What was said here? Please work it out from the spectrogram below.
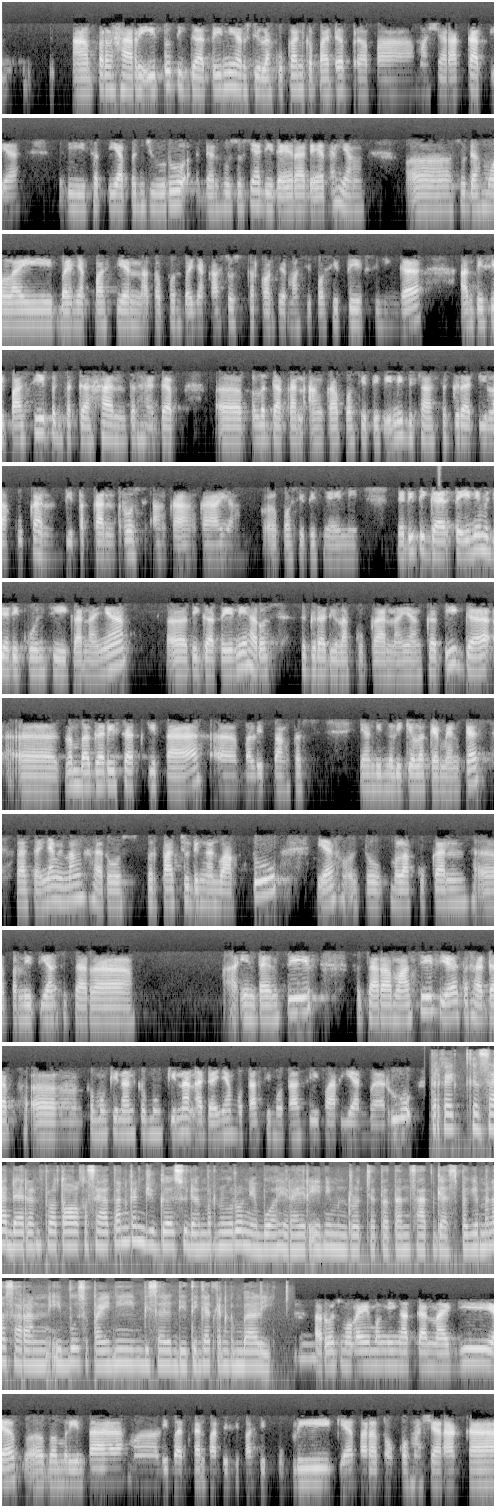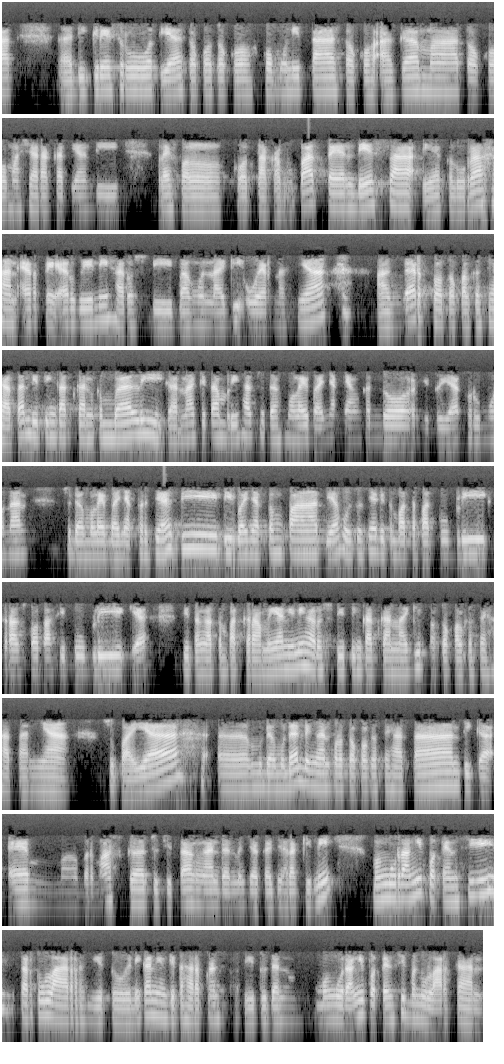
per hari itu 3T ini harus dilakukan kepada berapa masyarakat, ya, di setiap penjuru dan khususnya di daerah-daerah yang uh, sudah mulai banyak pasien ataupun banyak kasus terkonfirmasi positif sehingga antisipasi pencegahan terhadap uh, peledakan angka positif ini bisa segera dilakukan, ditekan terus angka-angka yang uh, positifnya ini. Jadi 3T ini menjadi kunci karenanya uh, 3T ini harus segera dilakukan. Nah, yang ketiga, uh, lembaga riset kita, uh, Balitbangkes yang dimiliki oleh Kemenkes, rasanya memang harus berpacu dengan waktu ya untuk melakukan uh, penelitian secara uh, intensif secara masif ya terhadap kemungkinan kemungkinan-kemungkinan adanya mutasi-mutasi varian baru. Terkait kesadaran protokol kesehatan kan juga sudah menurun ya Bu akhir-akhir ini menurut catatan Satgas. Bagaimana saran Ibu supaya ini bisa ditingkatkan kembali? Harus mulai mengingatkan lagi ya pemerintah melibatkan partisipasi publik ya para tokoh masyarakat Eh, di grassroots ya tokoh-tokoh komunitas, tokoh agama, tokoh masyarakat yang di level kota, kabupaten, desa, ya kelurahan, RT, RW ini harus dibangun lagi awarenessnya agar protokol kesehatan ditingkatkan kembali. Karena kita melihat sudah mulai banyak yang kendor gitu ya kerumunan sudah mulai banyak terjadi di banyak tempat ya khususnya di tempat-tempat publik transportasi publik ya di tengah tempat keramaian ini harus ditingkatkan lagi protokol kesehatannya supaya uh, mudah-mudahan dengan protokol kesehatan 3M bermasker, cuci tangan dan menjaga jarak ini mengurangi potensi tertular gitu. Ini kan yang kita harapkan seperti itu dan mengurangi potensi menularkan.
